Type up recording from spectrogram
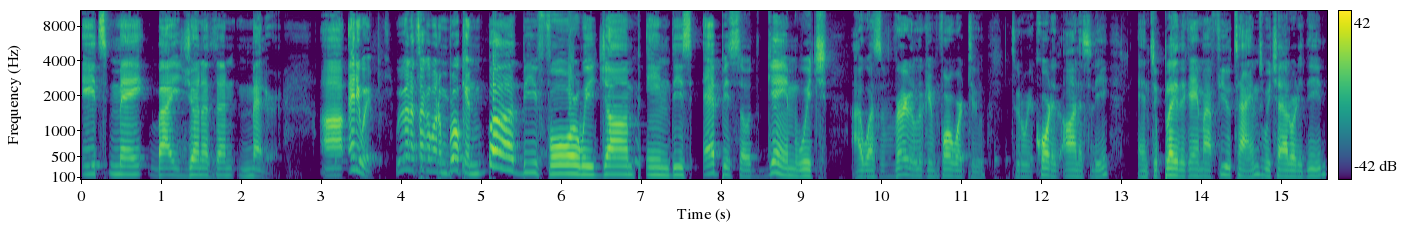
It's made by Jonathan Meller. Uh, anyway, we're gonna talk about Unbroken, but before we jump in this episode game, which I was very looking forward to to record it honestly and to play the game a few times, which I already did.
